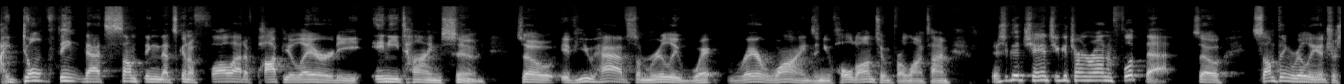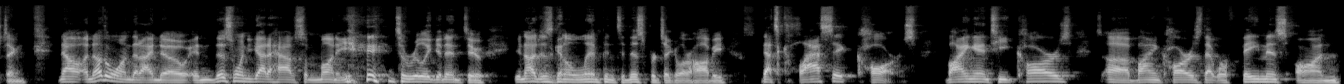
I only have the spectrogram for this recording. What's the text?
I don't think that's something that's going to fall out of popularity anytime soon. So if you have some really rare wines and you hold on to them for a long time, there's a good chance you could turn around and flip that. So something really interesting. Now, another one that I know, and this one you got to have some money to really get into. You're not just going to limp into this particular hobby. That's classic cars, buying antique cars, uh, buying cars that were famous on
